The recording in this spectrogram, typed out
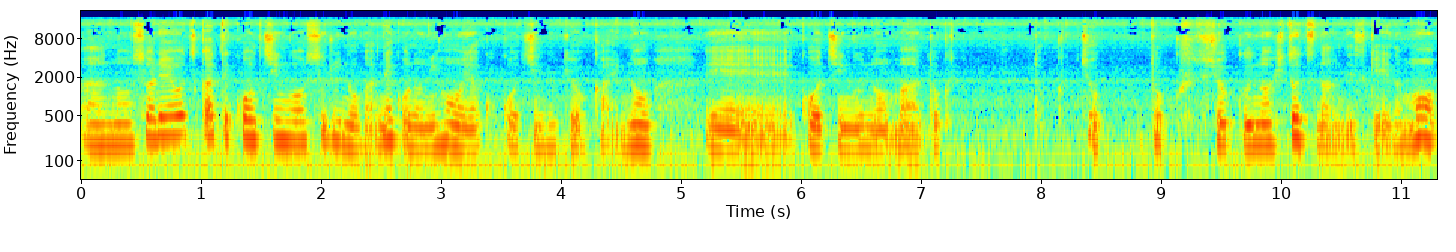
あのそれを使ってコーチングをするのがねこの日本親子コーチング協会の、えー、コーチングの、まあ、特特色の一つなんですけれども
